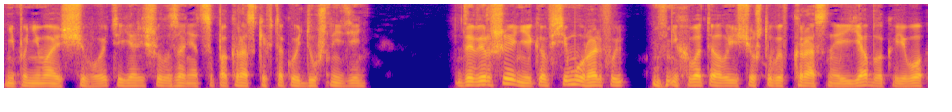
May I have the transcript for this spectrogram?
Не понимаю, с чего это я решила заняться покраской в такой душный день. До вершения ко всему Ральфу не хватало еще, чтобы в красное яблоко его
